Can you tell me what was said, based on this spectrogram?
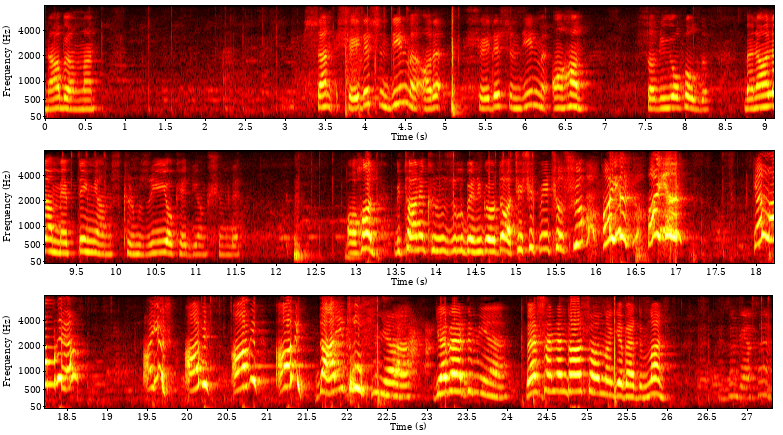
Ne yapıyorsun lan? Sen şeydesin değil mi? Ara şeydesin değil mi? Aha. Sarı yok oldu. Ben hala map'teyim yalnız. Kırmızıyı yok ediyorum şimdi. Aha bir tane kırmızılı beni gördü. Ateş etmeye çalışıyor. Hayır! Hayır! Gel lan buraya. Hayır! Abi! Abi! Abi! Lanet olsun ya. Geberdim ya. Ben senden daha sonra geberdim lan. Yusuf gelsene mi?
